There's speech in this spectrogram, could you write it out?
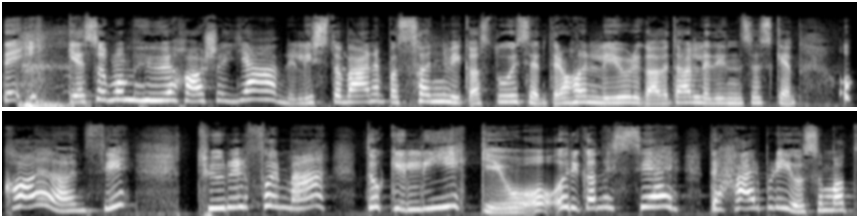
Det er ikke som om hun har så jævlig lyst til å være nede på Sandvika storsenter og handle julegave til alle dine søsken. Og hva er det han sier? Tull for meg! Dere liker jo å organisere. Det her blir jo som at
